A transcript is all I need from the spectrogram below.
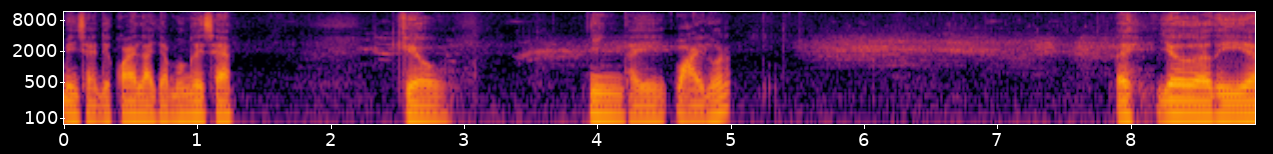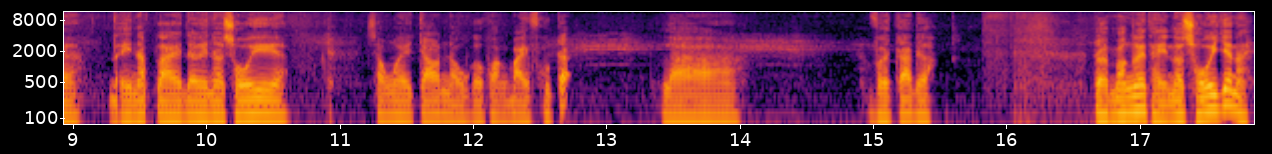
mình sẽ được quay lại cho mọi người xem. Kiểu nhìn thấy hoài luôn á. Đây giờ thì à, đầy nắp lại đời nó sôi xong rồi cho nấu cỡ khoảng 7 phút á là vượt ra được. Rồi mọi người thấy nó sôi chứ này.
